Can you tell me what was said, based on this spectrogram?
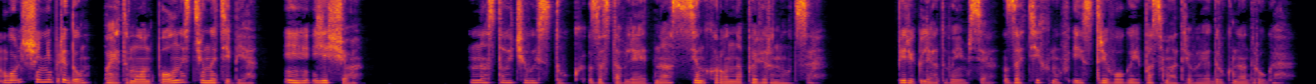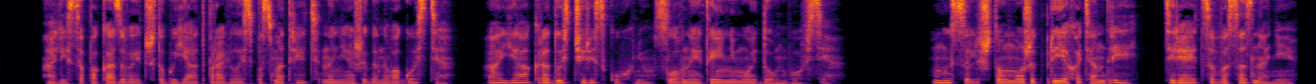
Больше не приду, поэтому он полностью на тебе. И еще. Настойчивый стук заставляет нас синхронно повернуться. Переглядываемся, затихнув и с тревогой посматривая друг на друга. Алиса показывает, чтобы я отправилась посмотреть на неожиданного гостя, а я крадусь через кухню, словно это и не мой дом вовсе. Мысль, что может приехать Андрей, теряется в осознании.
